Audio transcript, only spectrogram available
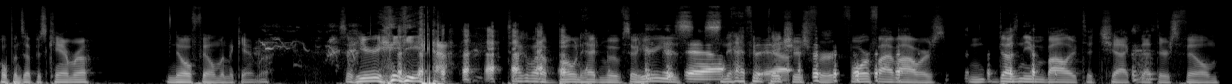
Opens up his camera, no film in the camera. So here, yeah, talk about a bonehead move. So here he is yeah, snapping yeah. pictures for four or five hours, doesn't even bother to check that there's film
